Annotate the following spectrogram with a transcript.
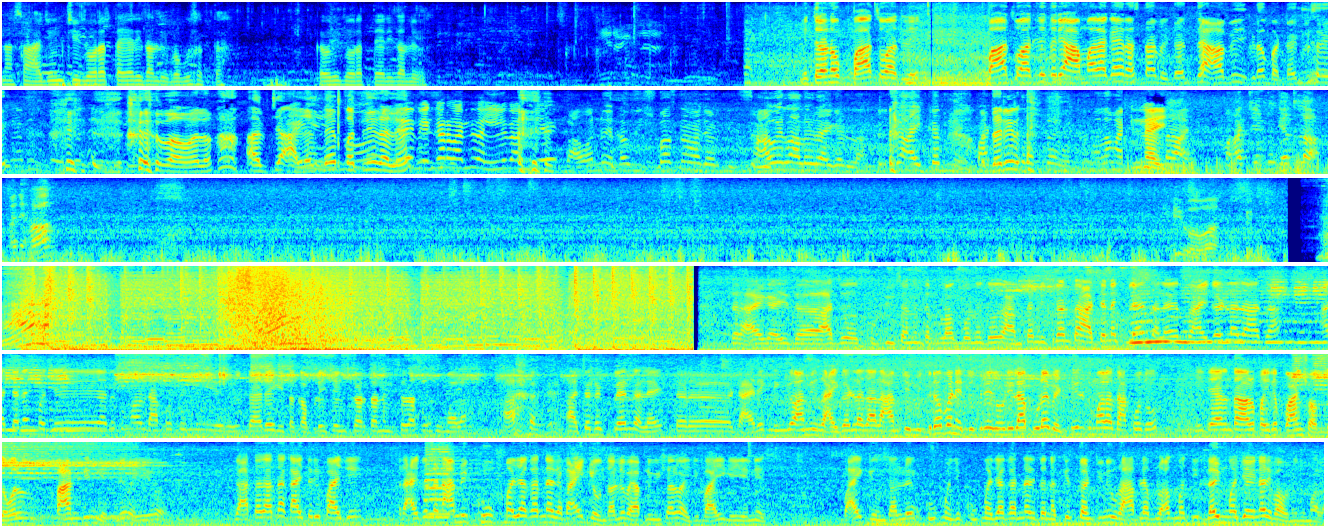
ना सहा जूनची जोरात तयारी चालू आहे बघू शकता. केवढी जोरात तयारी चालू आहे. मित्रांनो पाच वाजले. पाच वाजले तरी आम्हाला काही रस्ता भेटत नाही. आम्ही इकडं भटकलोय. भावाला आमची नाही पतली झाले. बेकार वांदे झालेले भावांनो यांना विश्वास नाही माझ्यावरती. सहा वेळेला आलोय रायगडला. ऐकत नाही. तरी मला माहिती नाही. हा चेंडू घेतला आणि हा आज खूप दिवसानंतर ब्लॉग बनवतो. आमच्या मित्रांचा अचानक प्लॅन झाला आहे. रायगडला जायचा. अचानक म्हणजे आता तुम्हाला दाखवतो मी. डायरेक्ट इथं कपडे चेंज करताना दिसत असेल तुम्हाला. अचानक प्लॅन झाला आहे. तर डायरेक्ट निघलो आम्ही रायगडला जायला. आमचे मित्र पण आहेत दुसरे जोडीला पुढे भेटतील तुम्हाला दाखवतो. मी त्यानंतर आलो पहिले पान शॉप जवळ. पान बिन घेतले भाई हो. जाता जाता काहीतरी पाहिजे. रायगडला आम्ही खूप मजा करणार आहे. बाईक घेऊन चाललो भाई आपली विशाल व्हायची बाईक आहे एन एस. बाईक घेऊन चाललोय. खूप म्हणजे खूप मजा करणार आहे. तर नक्कीच कंटिन्यू राहा आपल्या ब्लॉगमध्ये लई मजा येणार आहे भावने तुम्हाला.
